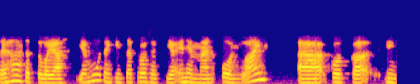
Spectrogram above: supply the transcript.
tai haastatteluja ja muutenkin sitä prosessia enemmän online, ää, koska niin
